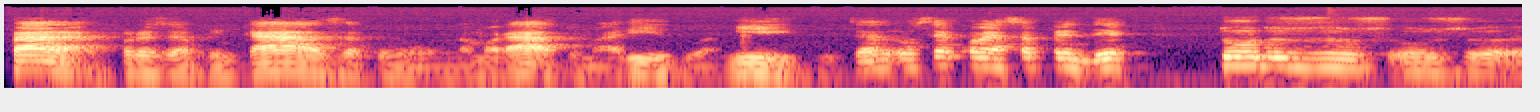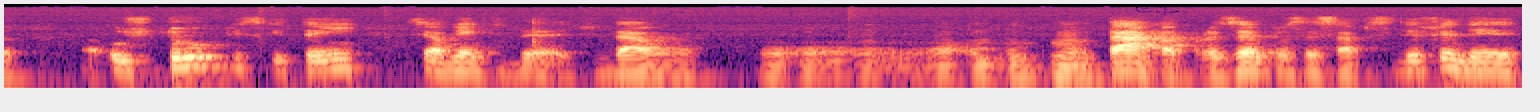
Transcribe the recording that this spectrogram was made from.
para, por exemplo, em casa, com o namorado, marido, amigo, então, você começa a aprender todos os, os, uh, os truques que tem. Se alguém te, dá um, um, um, um, tapa, por exemplo, você sabe se defender.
